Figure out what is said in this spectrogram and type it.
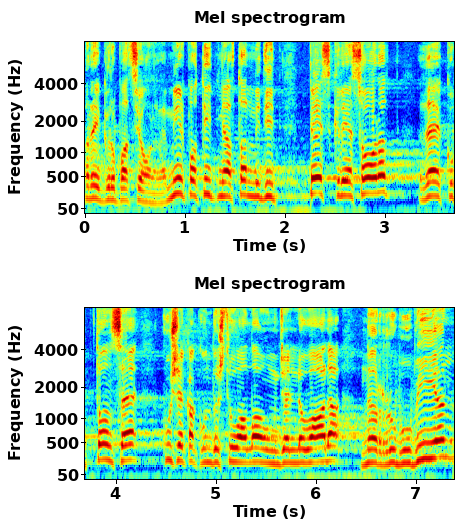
prej grupacioneve. Mirëpo ty të mjafton mi ditë pesë kryesorët dhe e kupton se kush e ka kundërshtu Allahun xhelle ve ala në rububijen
